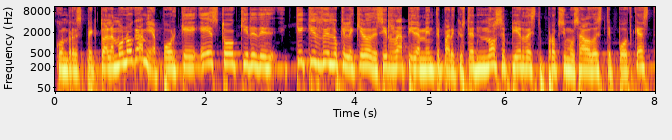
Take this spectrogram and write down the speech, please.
con respecto a la monogamia, porque esto quiere decir, ¿qué, ¿qué, es lo que le quiero decir rápidamente para que usted no se pierda este próximo sábado este podcast?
